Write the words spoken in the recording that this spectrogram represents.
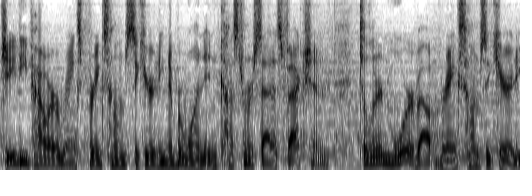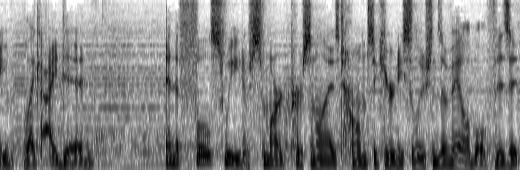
JD Power ranks Brinks Home Security number one in customer satisfaction. To learn more about Brinks Home Security, like I did, and the full suite of smart, personalized home security solutions available. Visit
